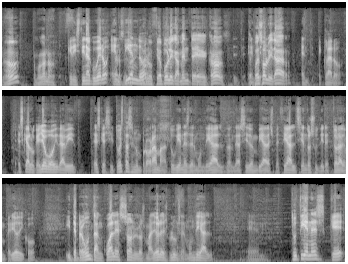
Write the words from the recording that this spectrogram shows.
¿no? ¿Cómo que no? Cristina Cubero, Pero lo- entiendo. Lo anunció públicamente Cross. Te puedes olvidar. Claro, es que a lo que yo voy, David, es que si tú estás en un programa, tú vienes del Mundial, donde has sido enviada especial, siendo subdirectora de un periódico, y te preguntan cuáles son los mayores blues del Mundial, eh, tú tienes que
